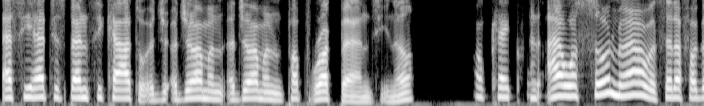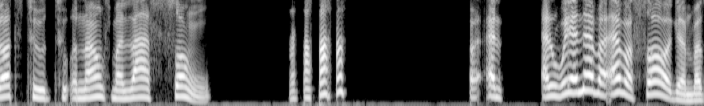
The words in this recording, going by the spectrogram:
as he had his band Staccato, a, a German a German pop rock band, you know. Okay. Cool. And I was so nervous that I forgot to to announce my last song. And and we never ever saw again, but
